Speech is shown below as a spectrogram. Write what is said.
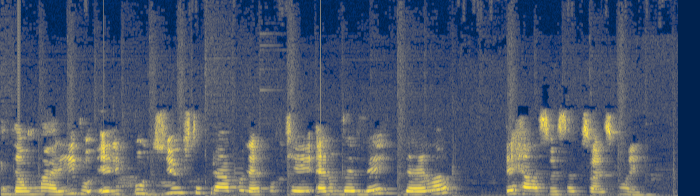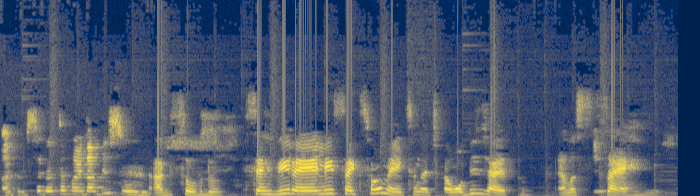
Então o marido, ele podia estuprar a mulher porque era um dever dela ter relações sexuais com ele. Aí pra você ver o tamanho do absurdo. Absurdo. Servir ele sexualmente, né? Tipo, é um objeto. Ela serve.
